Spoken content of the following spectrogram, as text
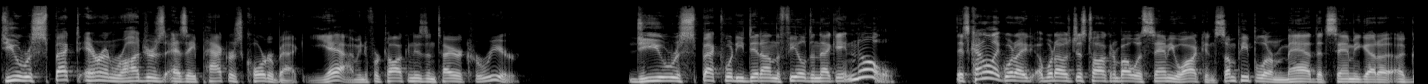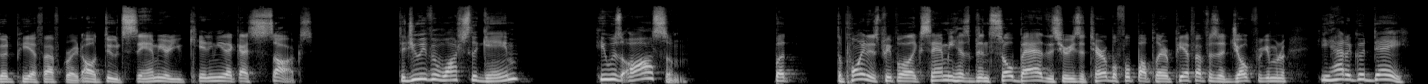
do you respect Aaron Rodgers as a Packers quarterback? Yeah. I mean, if we're talking his entire career, do you respect what he did on the field in that game? No. It's kind of like what I what I was just talking about with Sammy Watkins. Some people are mad that Sammy got a, a good PFF grade. Oh, dude, Sammy, are you kidding me? That guy sucks. Did you even watch the game? He was awesome. But the point is, people are like, Sammy has been so bad this year. He's a terrible football player. PFF is a joke for giving him. He had a good day.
